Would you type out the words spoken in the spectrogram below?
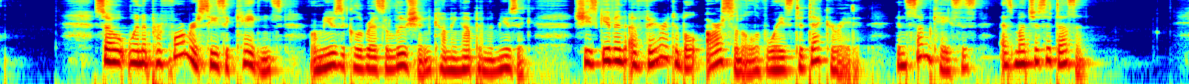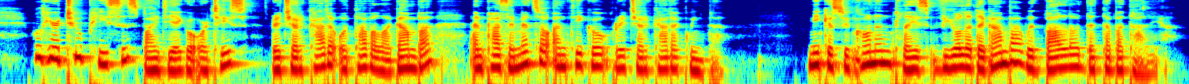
So, when a performer sees a cadence or musical resolution coming up in the music, she's given a veritable arsenal of ways to decorate it, in some cases, as much as a dozen. We'll hear two pieces by Diego Ortiz, Ricercata Ottava la Gamba and Passamezzo Antico Ricercata Quinta. Mika Suihkonen plays viola da gamba with ballo della battaglia.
